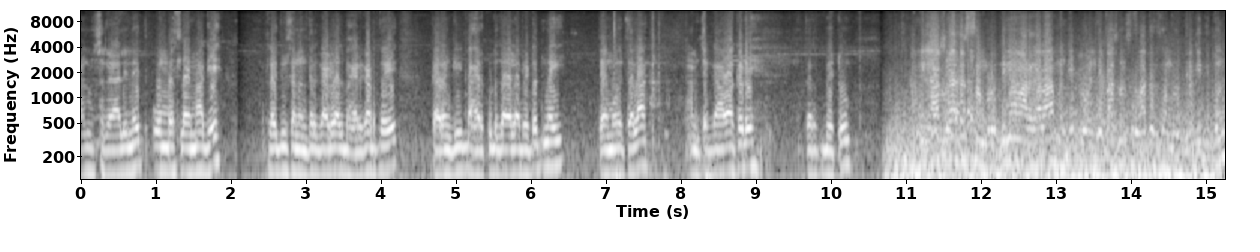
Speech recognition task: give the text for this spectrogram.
अजून सगळे आले नाहीत. ओम बसलाय मागे. काही दिवसानंतर गाडी आज बाहेर काढतोय. कारण की बाहेर कुठं जायला भेटत नाही. त्यामुळे चला आमच्या गावाकडे तर भेटू. आम्ही लागलो आता समृद्धी मार्गाला म्हणजे पासून सुरुवात होती समृद्धी तिथून.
